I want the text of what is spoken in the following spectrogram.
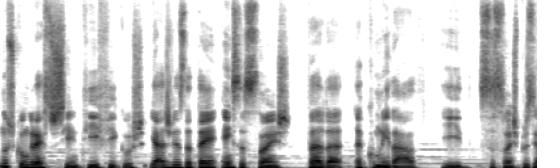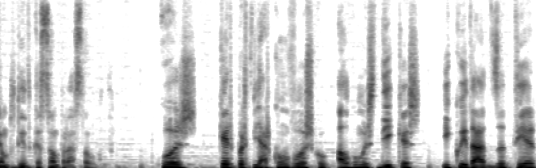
nos congressos científicos e às vezes até em sessões para a comunidade e sessões, por exemplo, de educação para a saúde. Hoje quero partilhar convosco algumas dicas e cuidados a ter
